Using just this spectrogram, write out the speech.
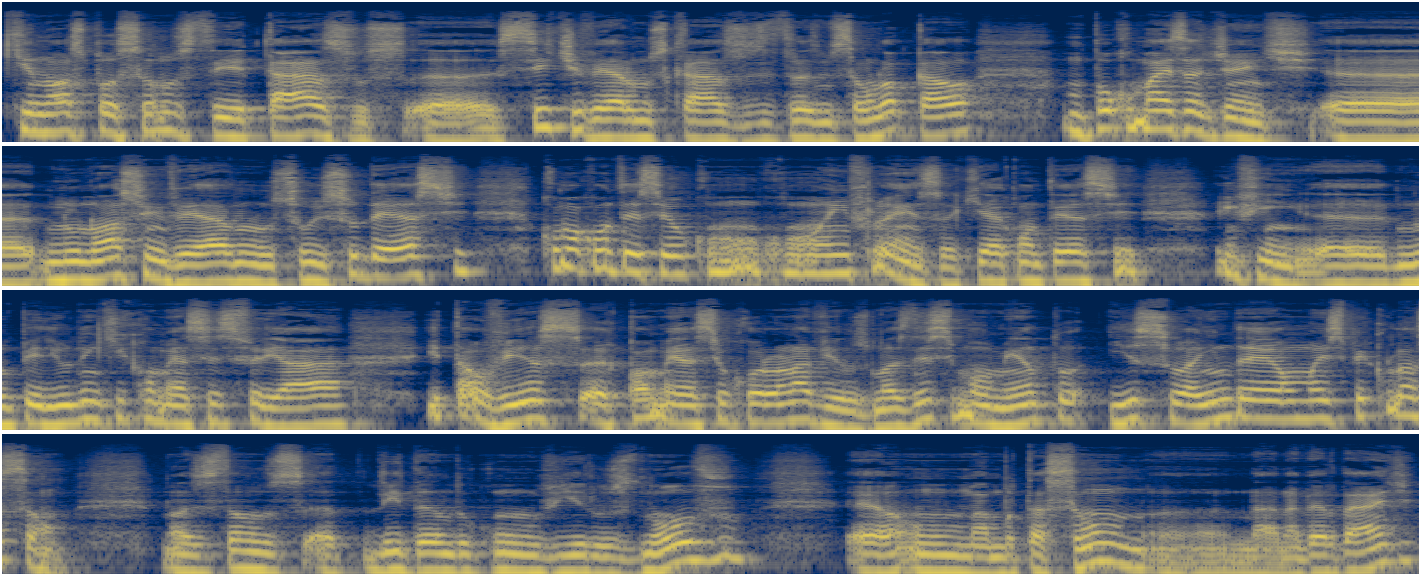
que nós possamos ter casos, uh, se tivermos casos de transmissão local, um pouco mais adiante, uh, no nosso inverno no sul e sudeste, como aconteceu com, com a influenza, que acontece, enfim, uh, no período em que começa a esfriar e talvez uh, comece o coronavírus. Mas nesse momento, isso ainda é uma especulação. Nós estamos lidando com um vírus novo, é uma mutação, ah, na, na verdade,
